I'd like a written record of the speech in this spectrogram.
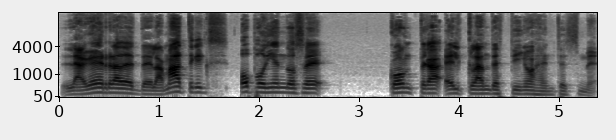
la guerra desde la Matrix oponiéndose contra el clandestino agente Smith.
